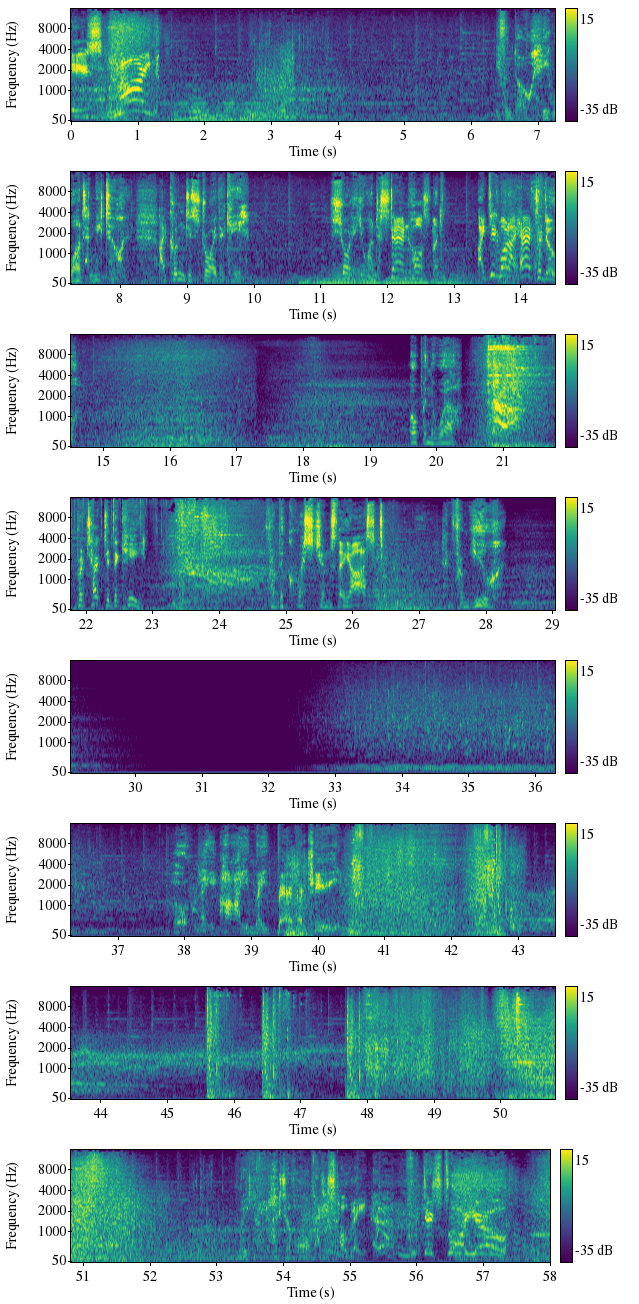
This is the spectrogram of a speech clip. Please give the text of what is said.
is mine! Even though he wanted me to, I couldn't destroy the key. Surely you understand, Horseman. I did what I had to do. Open the well. Protected the key. From the questions they asked. And from you. Only I may bear the key. May the light of all that is holy destroy you!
